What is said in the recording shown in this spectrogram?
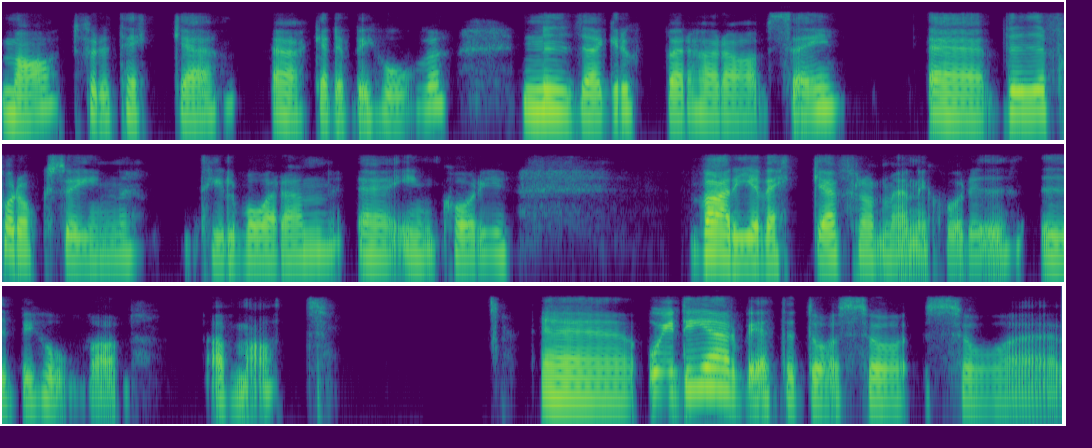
mat för att täcka ökade behov. Nya grupper hör av sig. Eh, vi får också in till våran eh, inkorg varje vecka från människor i, i behov av, av mat. Eh, och i det arbetet då så, så eh,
